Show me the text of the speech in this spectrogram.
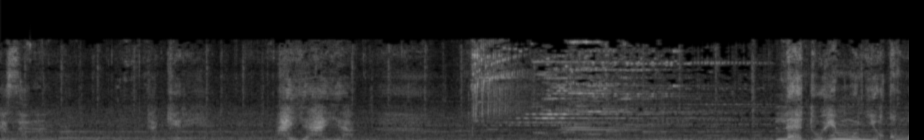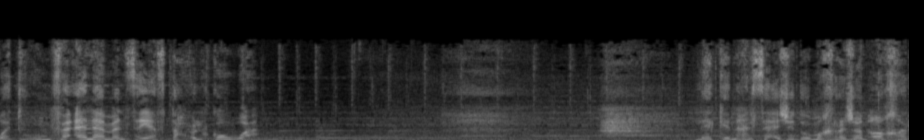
حسنا. فكري. هيا هيا. لا تهمني قوتهم فأنا من سيفتح القوة. لكن هل سأجد مخرجا آخر؟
